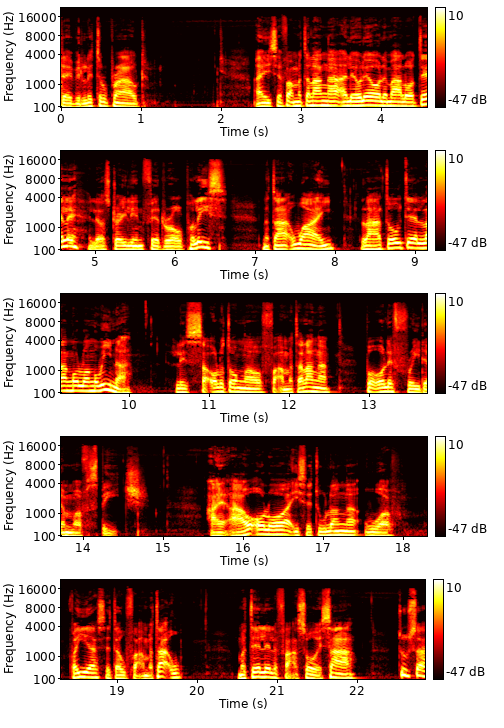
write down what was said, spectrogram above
David Little Proud. Ai se whamatalanga a leo leo le malo tele, le Australian Federal Police, na tā uai lātou te langolangoina le saolotonga o whaamatalanga po o le freedom of speech. Ai ao oloa i se tūlanga ua whaia se tau whaamatau, ma tele le whaaso e sā, tūsa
